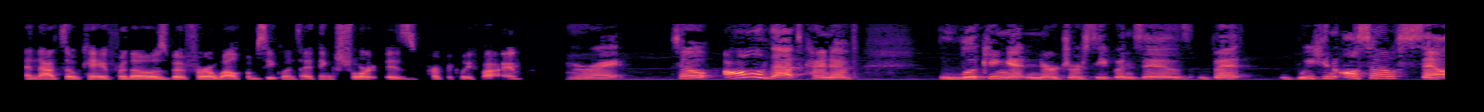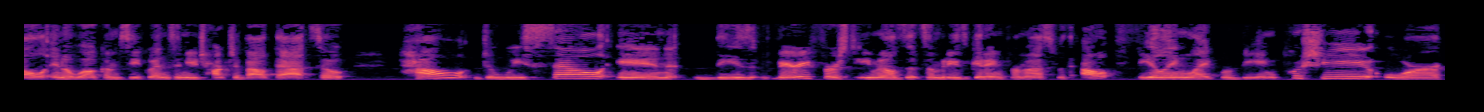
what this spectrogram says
and that's okay for those. But for a welcome sequence, I think short is perfectly fine. All right. So all of that's kind of looking at nurture sequences, but we can also sell in a welcome sequence, and you talked about that. So how do we sell in these very first emails that somebody's getting from us without feeling like we're being pushy or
